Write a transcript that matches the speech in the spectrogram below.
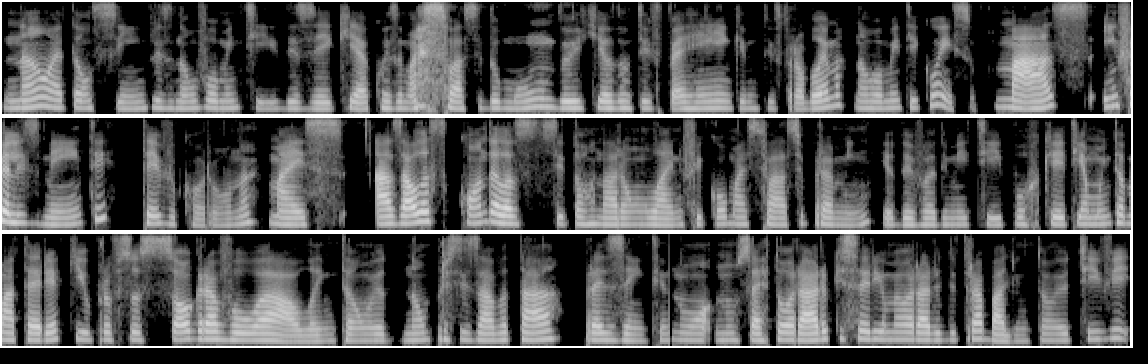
não é tão simples, não vou mentir, dizer que é a coisa mais fácil do mundo e que eu não tive perrengue, não tive problema, não vou mentir com isso. Mas, infelizmente, teve o corona, mas as aulas, quando elas se tornaram online, ficou mais fácil para mim, eu devo admitir, porque tinha muita matéria que o professor só gravou a aula, então eu não precisava estar tá presente num, num, certo horário que seria o meu horário de trabalho. Então eu tive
